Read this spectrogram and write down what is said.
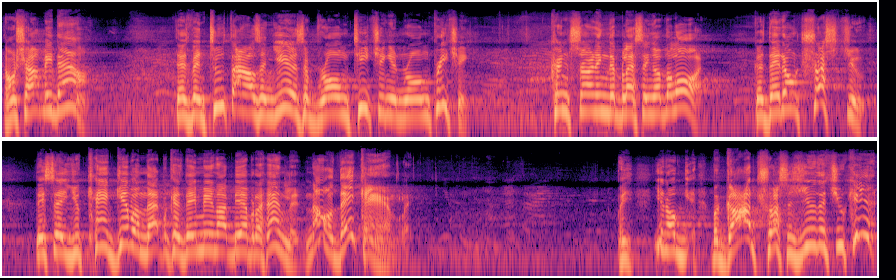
Don't shout me down. There's been 2,000 years of wrong teaching and wrong preaching concerning the blessing of the Lord because they don't trust you. They say you can't give them that because they may not be able to handle it. No, they can handle it. But, you know, but God trusts you that you can.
